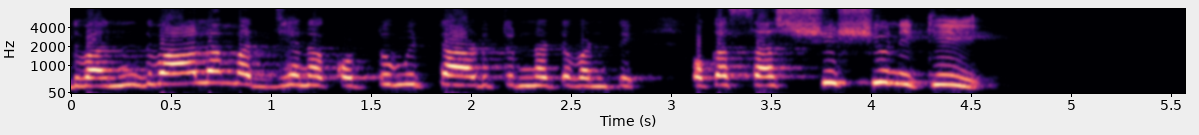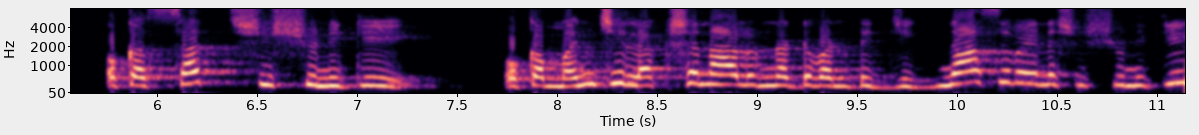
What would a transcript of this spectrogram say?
ద్వంద్వాల మధ్యన కొట్టుమిట్టాడుతున్నటువంటి ఒక సశిష్యునికి ఒక సత్ శిష్యునికి ఒక మంచి లక్షణాలు ఉన్నటువంటి జిజ్ఞాసువైన శిష్యునికి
